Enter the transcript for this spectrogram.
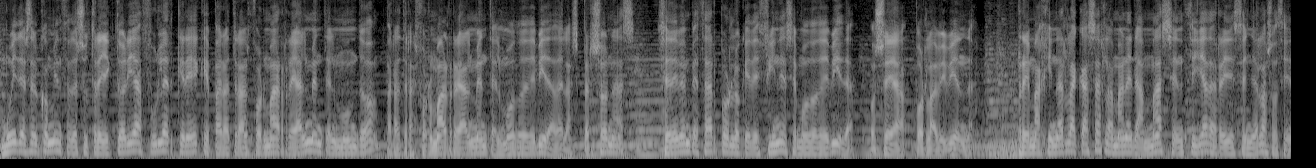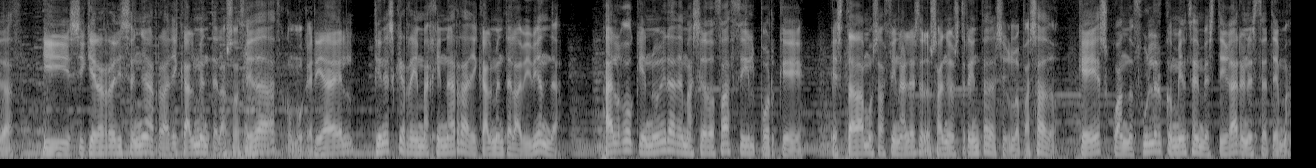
Muy desde el comienzo de su trayectoria, Fuller cree que para transformar realmente el mundo, para transformar realmente el modo de vida de las personas, se debe empezar por lo que define ese modo de vida, o sea, por la vivienda. Reimaginar la casa es la manera más sencilla de rediseñar la sociedad. Y si quieres rediseñar radicalmente la sociedad, como quería él, tienes que reimaginar radicalmente la vivienda. Algo que no era demasiado fácil porque, Estábamos a finales de los años 30 del siglo pasado, que es cuando Fuller comienza a investigar en este tema.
